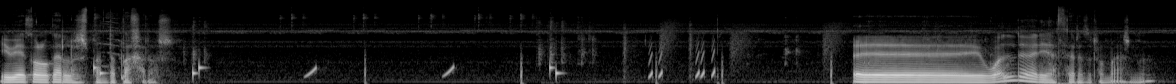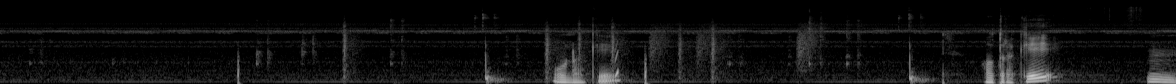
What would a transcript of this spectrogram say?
Y voy a colocar los espantapájaros. Eh, igual debería hacer otro más, ¿no? Uno aquí. Otro aquí. Mm.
